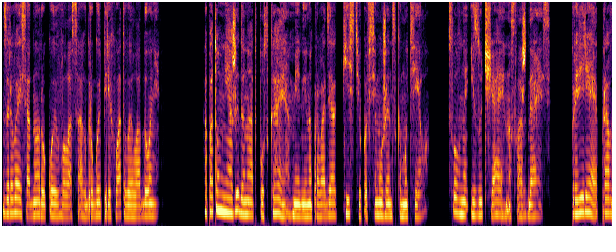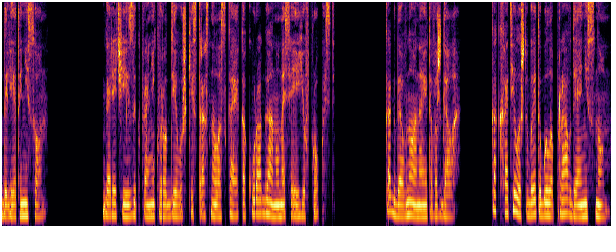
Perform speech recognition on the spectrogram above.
зарываясь одной рукой в волосах, другой перехватывая ладони, а потом неожиданно отпуская, медленно проводя кистью по всему женскому телу, словно изучая, наслаждаясь, проверяя, правда ли это не сон. Горячий язык проник в рот девушки, страстно лаская, как ураган, унося ее в пропасть. Как давно она этого ждала. Как хотела, чтобы это было правдой, а не сном.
